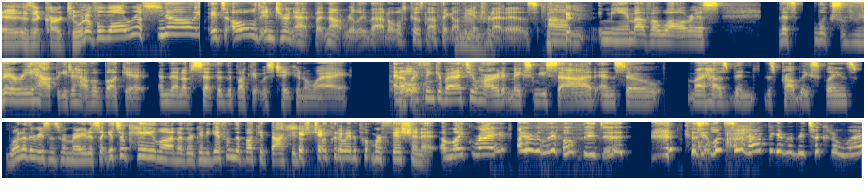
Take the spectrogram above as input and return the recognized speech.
Is it a cartoon of a walrus? No, it's old internet, but not really that old because nothing on the Hmm. internet is. Um, meme of a walrus that looks very happy to have a bucket and then upset that the bucket was taken away. And if I Oh. think about it too hard, it makes me sad. And so my husband, this probably explains one of the reasons we're married. It's like, it's okay, Lana. They're going to give him the bucket back. They just took it away to put more fish in it. I'm like, right. I really hope they did because he looked so happy and then they took it away.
